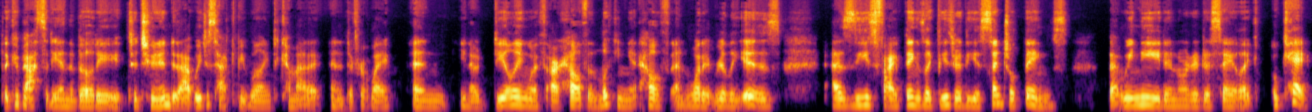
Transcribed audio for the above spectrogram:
the capacity and the ability to tune into that. We just have to be willing to come at it in a different way. And, you know, dealing with our health and looking at health and what it really is as these five things like these are the essential things that we need in order to say like okay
